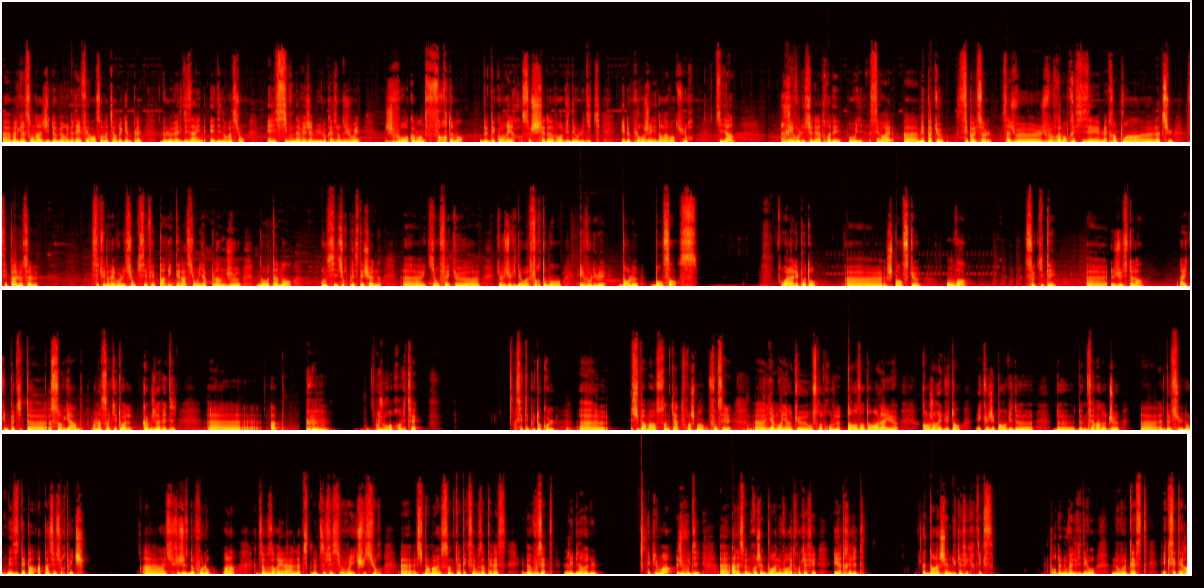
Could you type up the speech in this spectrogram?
Euh, malgré son âge, il demeure une référence en matière de gameplay, de level design et d'innovation. Et si vous n'avez jamais eu l'occasion d'y jouer, je vous recommande fortement de découvrir ce chef-d'œuvre vidéoludique et de plonger dans l'aventure qui a révolutionné la 3D. Oui, c'est vrai, euh, mais pas que. C'est pas le seul. Ça, je veux, je veux vraiment préciser, mettre un point euh, là-dessus. C'est pas le seul. C'est une révolution qui s'est fait par itération. Il y a plein de jeux, notamment aussi sur PlayStation, euh, qui ont fait que, que le jeu vidéo a fortement évolué dans le bon sens. Voilà les potos. Euh, je pense que on va se quitter juste là avec une petite sauvegarde. On a 5 étoiles, comme je l'avais dit. hop. Je vous reprends vite fait. C'était plutôt cool. Euh, Super Mario 64, franchement, foncez. Il euh, y a moyen qu'on se retrouve de temps en temps en live quand j'aurai du temps et que j'ai pas envie de, de, me faire un autre jeu euh, dessus. Donc n'hésitez pas à passer sur Twitch. À, il suffit juste de follow, voilà. Comme ça vous aurez la, la petite notif et si vous voyez que je suis sur euh, Super Mario 64 et que ça vous intéresse, et ben vous êtes les bienvenus. Et puis moi, je vous dis euh, à la semaine prochaine pour un nouveau rétro café et à très vite dans la chaîne du Café Critics pour de nouvelles vidéos, nouveaux tests, etc.,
